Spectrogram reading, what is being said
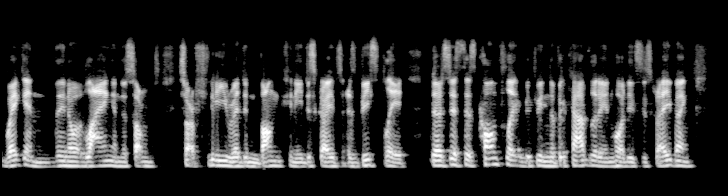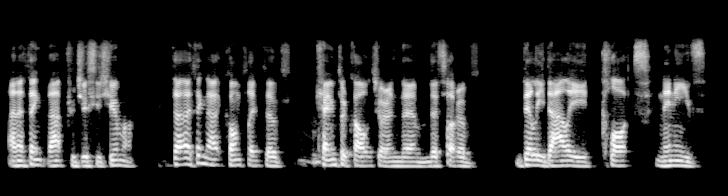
Wigan, you know, lying in the some sort of flea ridden bunk and he describes it as beastly, there's just this conflict between the vocabulary and what he's describing. And I think that produces humour. I think that conflict of counterculture and um, the sort of dilly dally, clots, ninnies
